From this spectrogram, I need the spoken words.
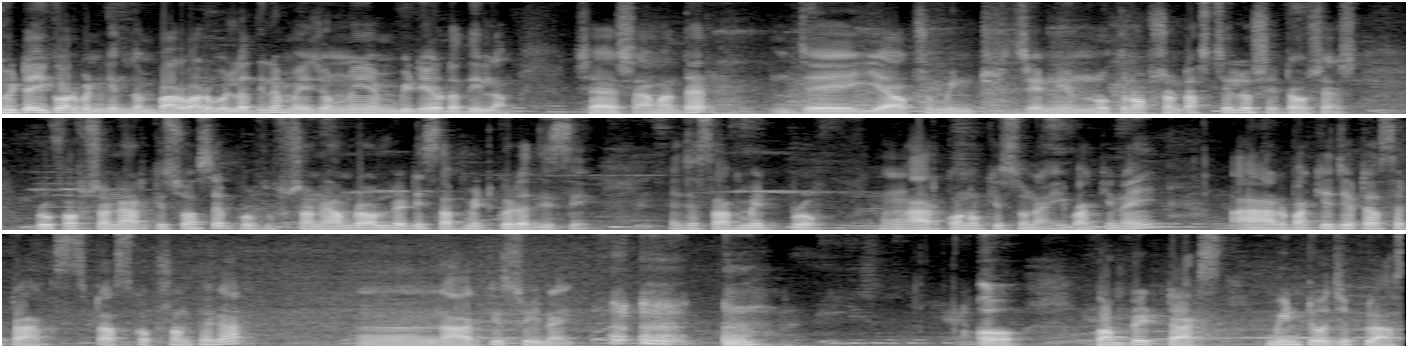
দুইটাই করবেন কিন্তু আমি বারবার বলে দিলাম, এই জন্যই আমি ভিডিওটা দিলাম। শেষ, আমাদের যে ইয়ে অপশন মিন্ট যে নতুন অপশনটা আসছিল সেটাও শেষ। প্রুফ অপশনে আর কিছু আছে? প্রুফ অপশনে আমরা অলরেডি সাবমিট করে দিছি। এই যে সাবমিট প্রুফ আর কোনো কিছু নাই, বাকি নাই। আর বাকি যেটা আছে টাস্ক টাস্ক অপশন থেকে আর কিছুই নাই। ও complete task mint OG plus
